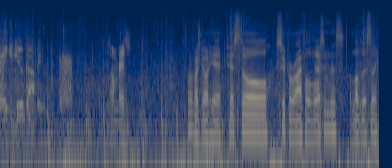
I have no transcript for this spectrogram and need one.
HQ copy. Zombies. What have I got here? Pistol, super rifle of awesomeness. I love this thing.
